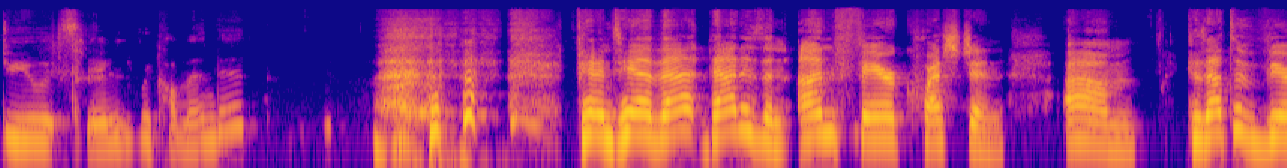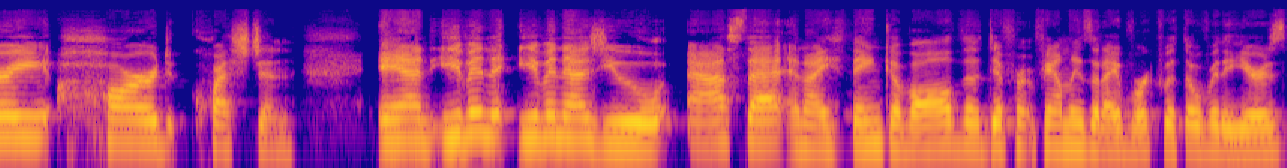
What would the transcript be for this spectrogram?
Do you still recommend it? Pantea, that that is an unfair question. Um, because that's a very hard question. And even even as you ask that, and I think of all the different families that I've worked with over the years,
